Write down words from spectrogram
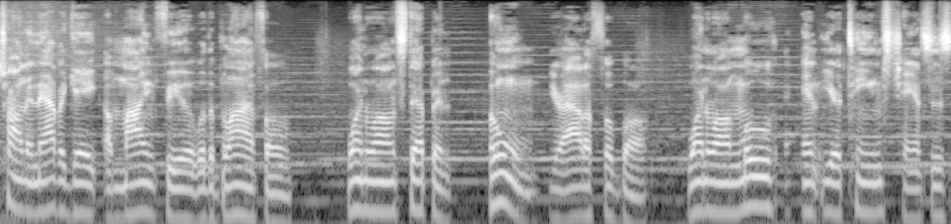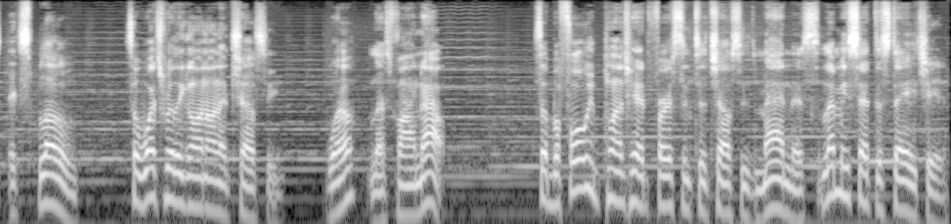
trying to navigate a minefield with a blindfold. One wrong step and boom, you're out of football. One wrong move and your team's chances explode. So, what's really going on at Chelsea? Well, let's find out. So, before we plunge headfirst into Chelsea's madness, let me set the stage here.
